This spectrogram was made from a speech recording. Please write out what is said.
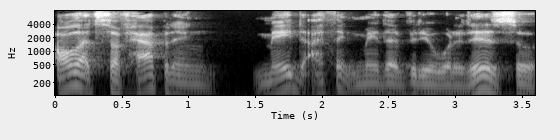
all that stuff happening made I think made that video what it is. So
